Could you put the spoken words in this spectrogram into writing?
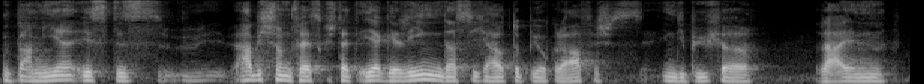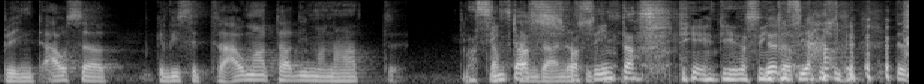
Und bei mir ist es, habe ich schon festgestellt, eher gering, dass sich autobiografisches in die Bücher reinbringt, außer gewisse Traumata, die man hat, was sind das? Sein, Was sind das? Die, die das ja, das, das,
